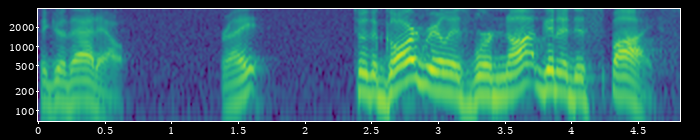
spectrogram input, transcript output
Figure that out, right? So, the guardrail is we're not going to despise,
